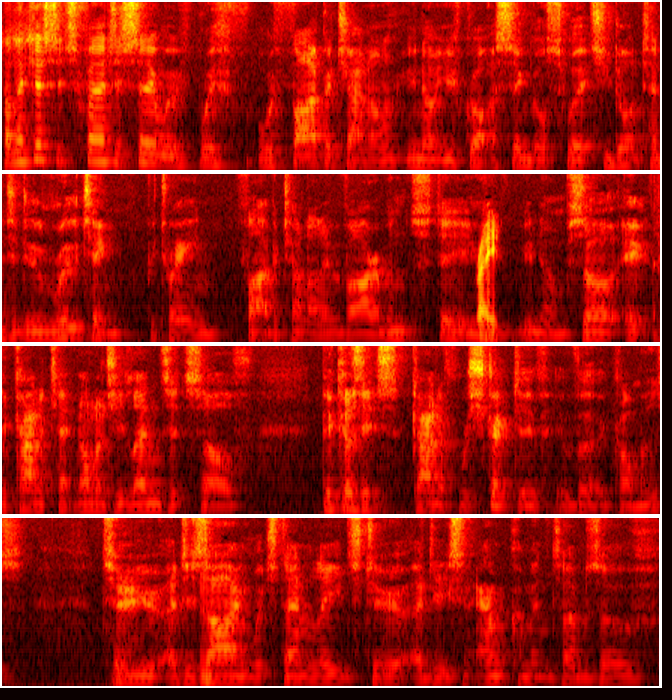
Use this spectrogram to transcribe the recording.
And I guess it's fair to say with, with, with fiber channel, you know, you've got a single switch. You don't tend to do routing between fiber channel environments, do you? Right. You know, so it, the kind of technology lends itself because it's kind of restrictive, inverted commas, to a design which then leads to a decent outcome in terms of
